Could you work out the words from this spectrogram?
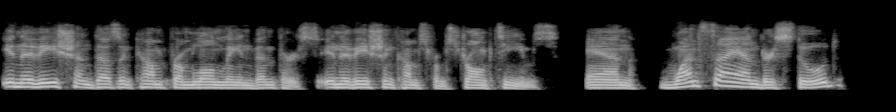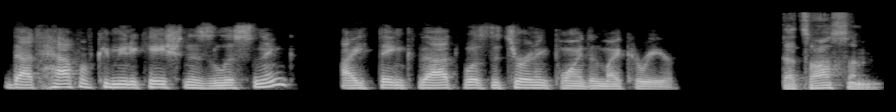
innovation doesn't come from lonely inventors. Innovation comes from strong teams. And once I understood that half of communication is listening, I think that was the turning point in my career. That's awesome.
